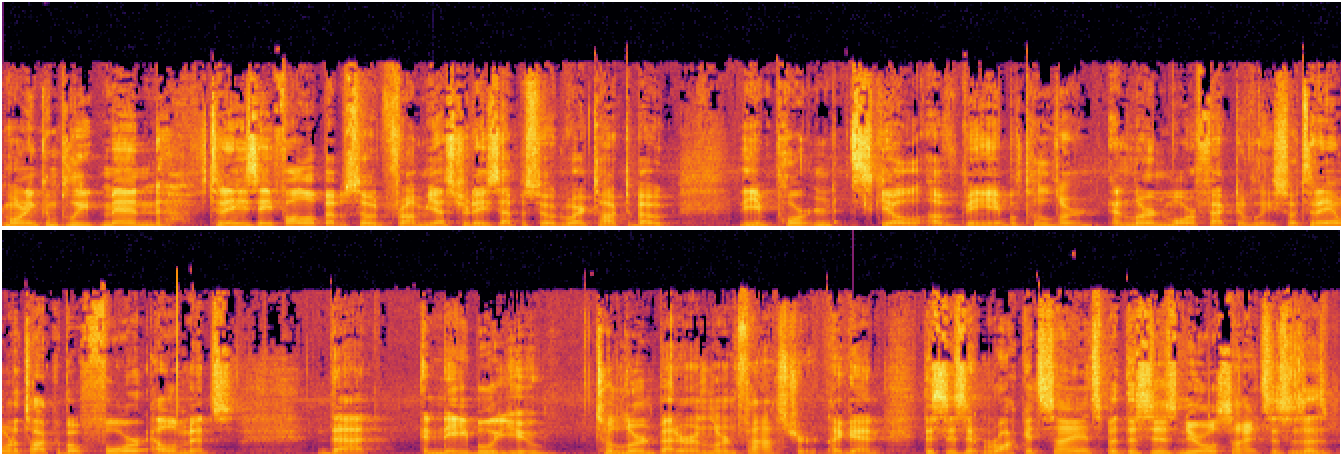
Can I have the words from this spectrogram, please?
morning, complete men. Today's a follow up episode from yesterday's episode where I talked about the important skill of being able to learn and learn more effectively. So, today I want to talk about four elements that enable you to learn better and learn faster. Again, this isn't rocket science, but this is neuroscience. This is as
